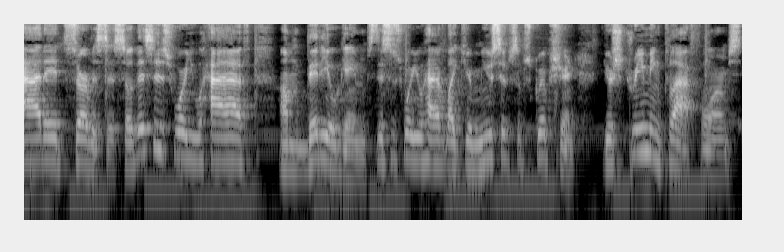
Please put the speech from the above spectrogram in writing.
added services. So this is where you have um, video games. This is where you have like your music subscription, your streaming platforms,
